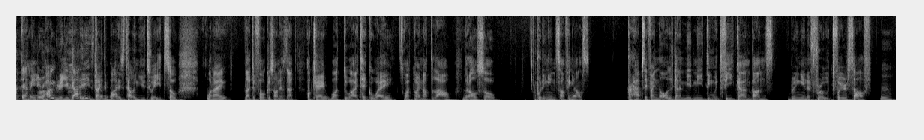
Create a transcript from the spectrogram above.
I mean, you're hungry. You got to eat. It's like the body's telling you to eat. So, what I like to focus on is that, okay, what do I take away? What do I not allow? But mm. also putting in something else. Perhaps if I know there's going to be a meeting with fika and buns, bring in a fruit for yourself. Mm.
